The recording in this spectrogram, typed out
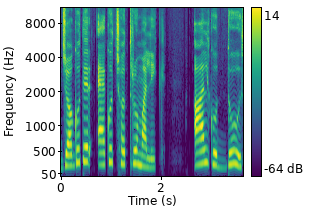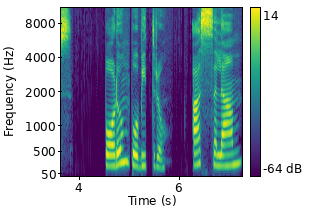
জগতের একচ্ছত্র মালিক। আল কুদ্দুস, পরম পবিত্র। আসসালাম,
